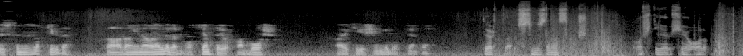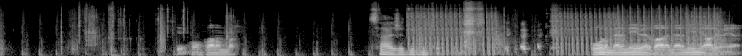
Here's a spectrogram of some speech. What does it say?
üstümüz yok gibi de. Sonradan yine olabilirler. Bootcamp de yok lan boş. Kişi indi bootcamp'e. 4 var üstümüzde nasıl boş. Boş diye bir şey yok oğlum. Bir pompa falan var. Sadece dürbün topluyorum. Oğlum mermiyi ver bari. Mermiyi niye alıyorsun ya?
